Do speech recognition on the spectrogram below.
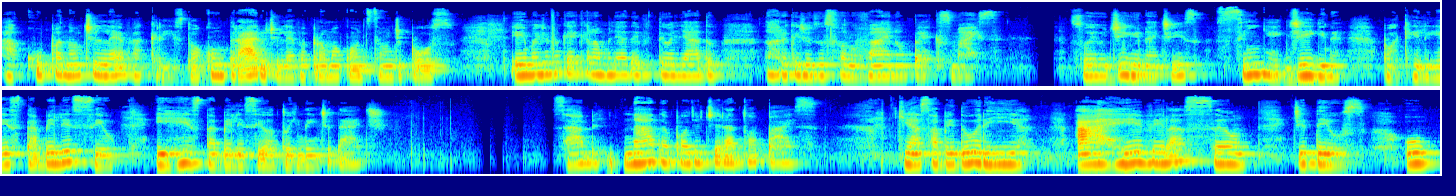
A culpa não te leva a Cristo. Ao contrário, te leva para uma condição de poço. Eu imagino que aquela mulher deve ter olhado na hora que Jesus falou: Vai, não peques mais. Sou eu digna disso? Sim é digna, porque Ele estabeleceu e restabeleceu a tua identidade. Sabe? Nada pode tirar a tua paz. Que a sabedoria, a revelação de Deus, o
